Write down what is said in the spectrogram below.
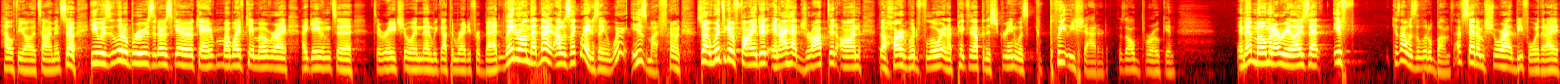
healthy all the time. And so he was a little bruised, and I was okay. My wife came over. I, I gave him to, to Rachel, and then we got them ready for bed. Later on that night, I was like, wait a second, where is my phone? So I went to go find it, and I had dropped it on the hardwood floor, and I picked it up, and the screen was completely shattered. It was all broken. In that moment, I realized that if, because I was a little bummed. I've said, I'm sure before, that I,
